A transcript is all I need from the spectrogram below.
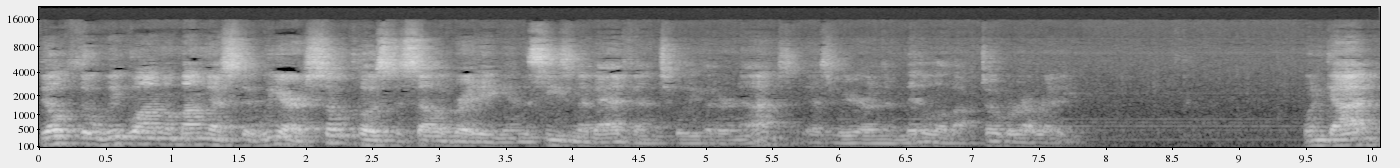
built the wigwam among us that we are so close to celebrating in the season of Advent, believe it or not, as we are in the middle of October already When God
